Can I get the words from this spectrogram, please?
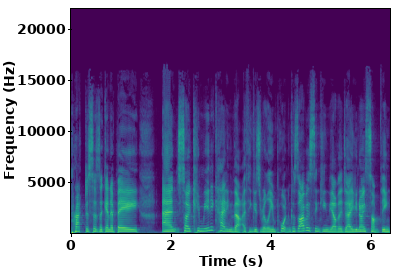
practices are going to be, and so communicating that I think is really important because I was thinking the other day, you know, something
